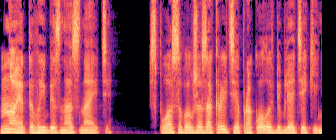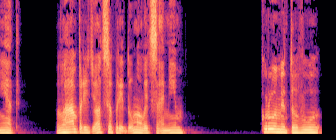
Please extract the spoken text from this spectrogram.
Но это вы без нас знаете. Способов же закрытия прокола в библиотеке нет. Вам придется придумывать самим. Кроме того,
